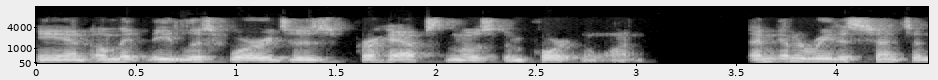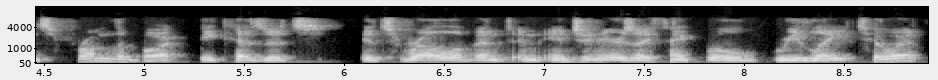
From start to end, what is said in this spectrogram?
And omit needless words is perhaps the most important one. I'm going to read a sentence from the book because it's it's relevant, and engineers I think will relate to it.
